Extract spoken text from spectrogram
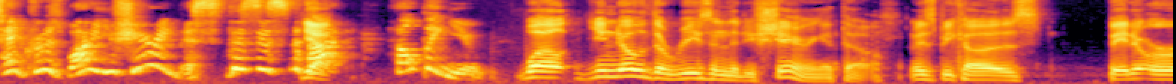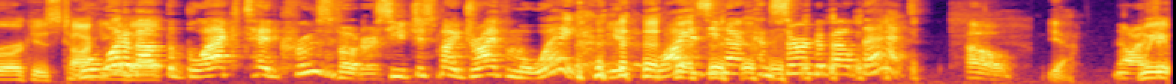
Ted Cruz, why are you sharing this? This is not Yeah. helping you. Well, you know the reason that he's sharing it though is because Beto O'Rourke is talking well, what about, about the black Ted Cruz voters? He just might drive them away. Why is he not concerned about that? Oh, Yeah. No, I we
